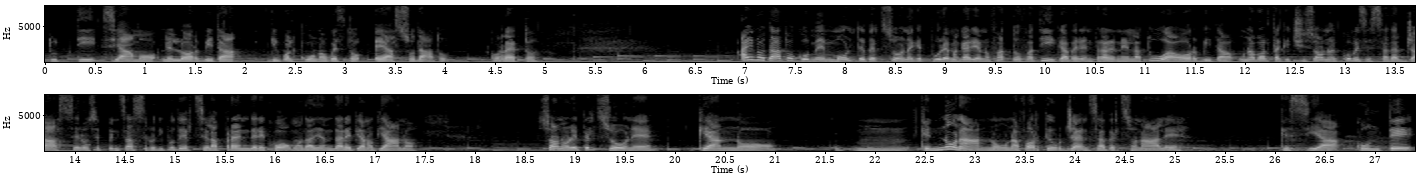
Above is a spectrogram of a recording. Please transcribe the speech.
Tutti siamo nell'orbita di qualcuno, questo è assodato, corretto? Hai notato come molte persone che pure magari hanno fatto fatica per entrare nella tua orbita, una volta che ci sono è come se s'adagiassero, se pensassero di potersela prendere comoda, di andare piano piano. Sono le persone che hanno mh, mm, che non hanno una forte urgenza personale, che sia con te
